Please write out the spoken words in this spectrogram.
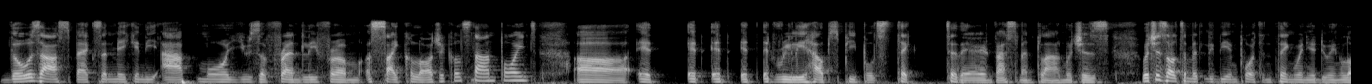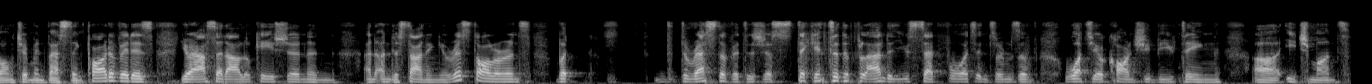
those aspects and making the app more user friendly from a psychological standpoint, uh, it, it it it it really helps people stick to their investment plan, which is which is ultimately the important thing when you're doing long-term investing. Part of it is your asset allocation and and understanding your risk tolerance, but the rest of it is just sticking to the plan that you set forth in terms of what you're contributing uh, each month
